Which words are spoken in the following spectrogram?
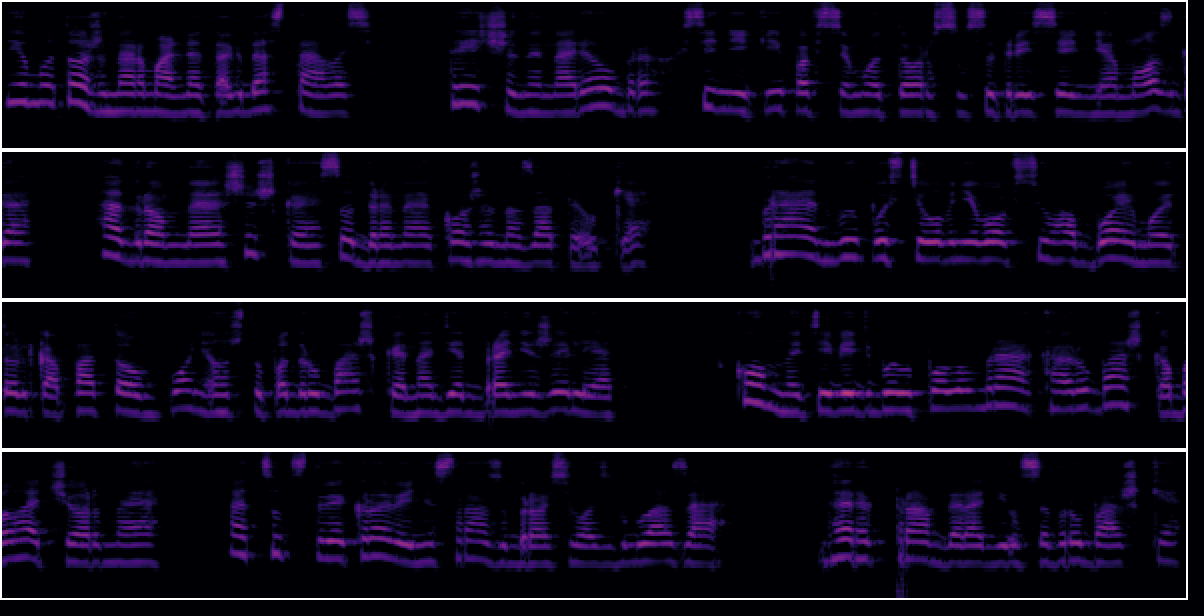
Ему тоже нормально так досталось. Трещины на ребрах, синяки по всему торсу, сотрясение мозга, огромная шишка и содранная кожа на затылке. Брайан выпустил в него всю обойму и только потом понял, что под рубашкой надет бронежилет. В комнате ведь был полумрак, а рубашка была черная. Отсутствие крови не сразу бросилось в глаза. Дерек правда родился в рубашке,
